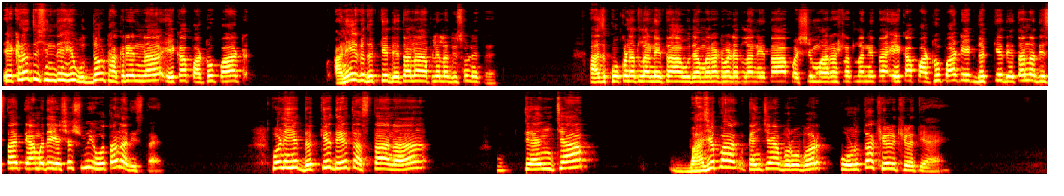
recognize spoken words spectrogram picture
एकनाथ शिंदे हे उद्धव ठाकरेंना एका पाठोपाठ अनेक धक्के देताना आपल्याला दिसून येत आहेत. आज कोकणातला नेता उद्या मराठवाड्यातला नेता पश्चिम महाराष्ट्रातला नेता एका पाठोपाठ एक धक्के देताना दिसतायत त्यामध्ये यशस्वी होताना दिसतायत. पण हे धक्के देत असताना त्यांच्या भाजपा त्यांच्या बरोबर कोणता खेळ खेळते आहे?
